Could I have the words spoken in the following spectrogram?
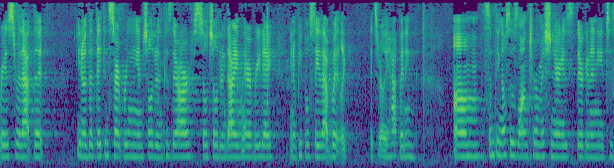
raised for that. That you know that they can start bringing in children because there are still children dying there every day. You know, people say that, but like it's really happening. Um, something else is long-term missionaries. They're going to need to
